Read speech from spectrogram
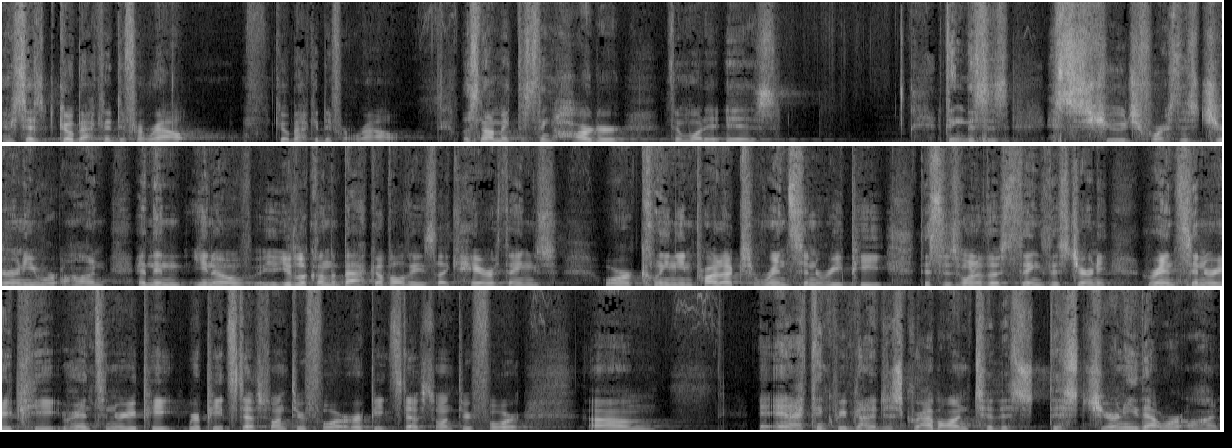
And he says, go back in a different route. Go back a different route. Let's not make this thing harder than what it is. I think this is it's huge for us, this journey we're on. And then, you know, you look on the back of all these like hair things or cleaning products, rinse and repeat. This is one of those things, this journey, rinse and repeat, rinse and repeat, repeat steps one through four, repeat steps one through four. Um, and I think we've got to just grab onto this, this journey that we're on.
